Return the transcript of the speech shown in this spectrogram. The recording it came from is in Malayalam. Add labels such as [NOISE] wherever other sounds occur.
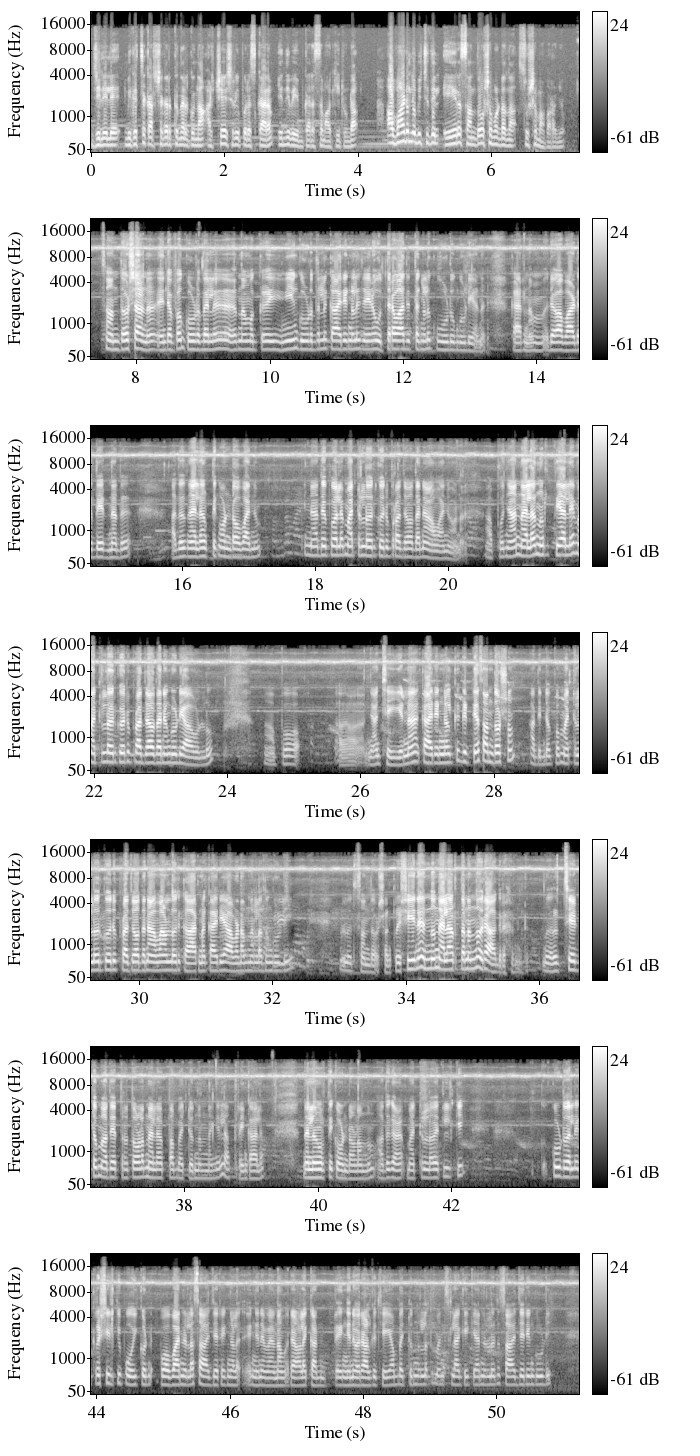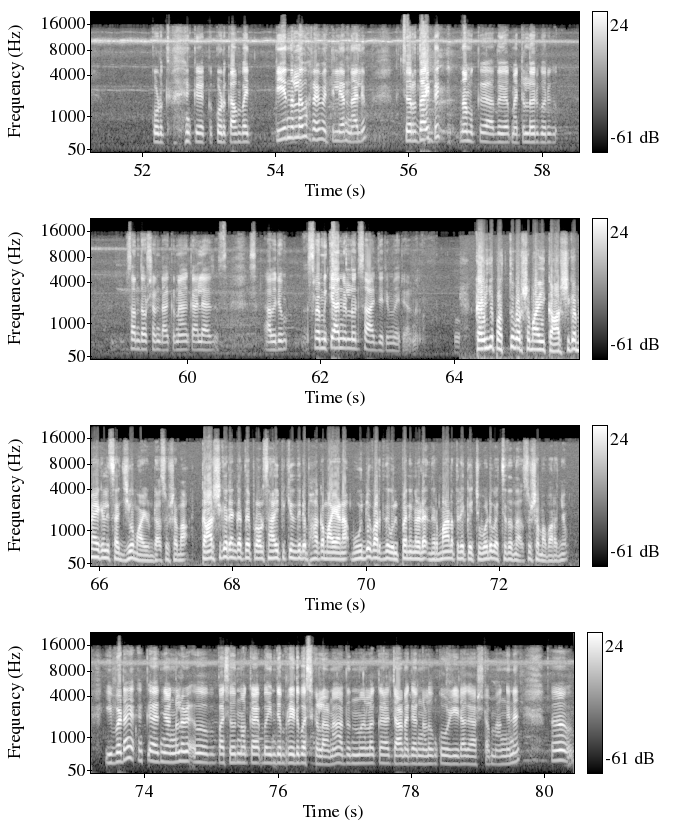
ജില്ലയിലെ മികച്ച കർഷകർക്ക് നൽകുന്ന അക്ഷയശ്രീ പുരസ്കാരം എന്നിവയും കരസ്ഥമാക്കിയിട്ടുണ്ട്. അവാർഡ് ലഭിച്ചതിൽ ഏറെ സന്തോഷമുണ്ടെന്ന് സുഷമ പറഞ്ഞു. സന്തോഷമാണ് അതിന്റെ ഒപ്പം കൂടുതൽ നമുക്ക് ഇനിയും കൂടുതൽ കാര്യങ്ങൾ ചെയ്യുന്ന ഉത്തരവാദിത്തങ്ങൾ കൂടും കൂടിയാണ്. കാരണം ഒരു അവാർഡ് തരുന്നത് അത് നിലനിർത്തി കൊണ്ടുപോകാനും പിന്നെ അതേപോലെ മറ്റുള്ളവർക്കൊരു പ്രചോദനം ആവാനുമാണ്. അപ്പോൾ ഞാൻ നിലനിർത്തിയാലേ മറ്റുള്ളവർക്കൊരു പ്രചോദനം കൂടി ആവുള്ളൂ. അപ്പോൾ ഞാൻ ചെയ്യുന്ന കാര്യങ്ങൾക്ക് കിട്ടിയ സന്തോഷം അതിന്റെ ഒപ്പം മറ്റുള്ളവർക്ക് ഒരു പ്രചോദനം ആവാനുള്ള ഒരു കാരണക്കാരി ആവണം എന്നുള്ളതും കൂടി ഉള്ളൊരു സന്തോഷം. കൃഷീനെ എന്നും നിലനിർത്തണം എന്നൊരാഗ്രഹമുണ്ട്. തീർച്ചയായിട്ടും അത് എത്രത്തോളം നിലനിർത്താൻ പറ്റുന്നുണ്ടെങ്കിൽ അത്രയും കാലം നിലനിർത്തി കൊണ്ടുപോകണമെന്നും അത് മറ്റുള്ളവരിലേക്ക് കൂടുതൽ കൃഷിയിലേക്ക് പോയിക്കൊണ്ട് പോകാനുള്ള സാഹചര്യങ്ങൾ എങ്ങനെ വേണം ഒരാളെ കണ്ടിട്ട് എങ്ങനെ ഒരാൾക്ക് ചെയ്യാൻ പറ്റും എന്നുള്ളത് മനസ്സിലാക്കിക്കാനുള്ളൊരു സാഹചര്യം കൂടി കൊടുക്ക [LAUGHS] കൊടുക്കാൻ പറ്റി എന്നുള്ളത് പറയാൻ പറ്റില്ല. എന്നാലും ചെറുതായിട്ട് നമുക്ക് അത് മറ്റുള്ളവർക്കൊരു സന്തോഷം ഉണ്ടാക്കുന്ന കല അവരും ശ്രമിക്കാനുള്ളൊരു സാഹചര്യം വരികയാണ്. കഴിഞ്ഞ പത്തു വർഷമായി കാർഷിക മേഖലയിൽ സജീവമായുണ്ട് സുഷമ. കാർഷിക രംഗത്തെ പ്രോത്സാഹിപ്പിക്കുന്നതിന്റെ ഭാഗമായാണ് മൂല്യവർദ്ധിത ഉൽപ്പന്നങ്ങളുടെ നിർമ്മാണത്തിലേക്ക് ചുവടുവെച്ചതെന്ന് സുഷമ പറഞ്ഞു. ഇവിടെ ഞങ്ങൾ പശു എന്നൊക്കെ ഇന്ത്യൻ ബ്രീഡ് പശുക്കളാണ്. അതിൽ നിന്നുള്ളൊക്കെ ചാണകങ്ങളും കോഴിയുടെ കാഷ്ടം അങ്ങനെ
